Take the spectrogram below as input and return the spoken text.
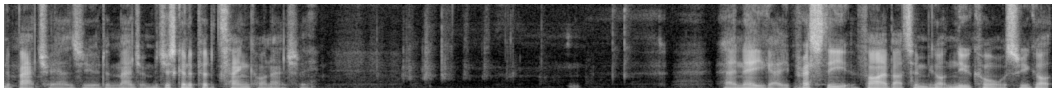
the battery as you'd imagine. We're just going to put the tank on actually. And there you go. You press the fire button. We've got new calls. So you've got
